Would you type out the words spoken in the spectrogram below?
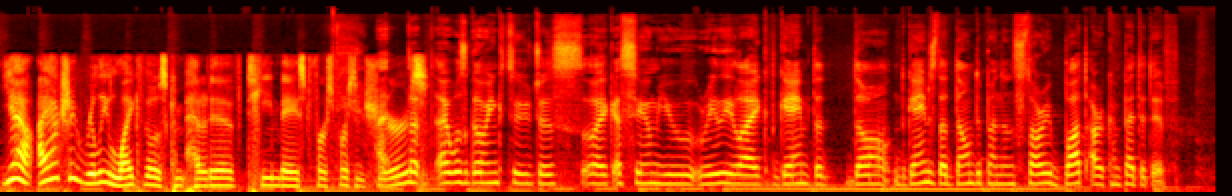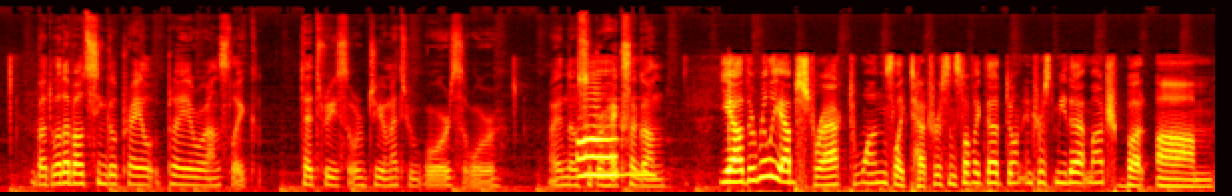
yeah, I actually really like those competitive team-based first-person shooters. I, I, was going to just like assume you really like the game that don't the games that don't depend on story but are competitive. But what about single player ones like Tetris or Geometry Wars or I don't know Super um, Hexagon? Yeah, the really abstract ones like Tetris and stuff like that don't interest me that much, but um,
